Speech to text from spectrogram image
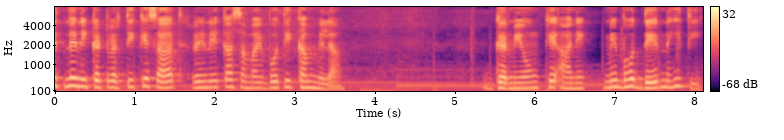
इतने निकटवर्ती के साथ रहने का समय बहुत ही कम मिला। गर्मियों के आने में बहुत देर नहीं थी।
